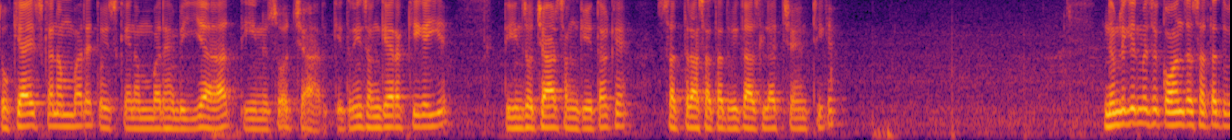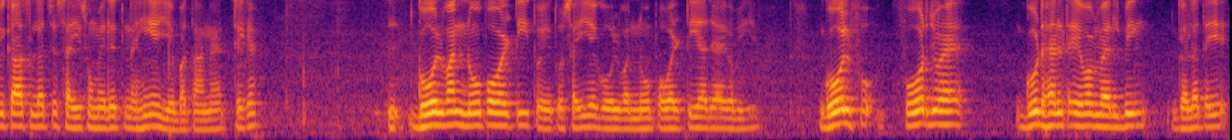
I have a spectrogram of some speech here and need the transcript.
तो क्या इसका नंबर है? तो इसके नंबर हैं भैया तीन सौ चार। कितनी संख्या रखी गई है? तीन सौ चार संकेतक हैं, सत्रह सतत विकास लक्ष्य हैं, ठीक है? निम्नलिखित में से कौन सा सतत विकास लक्ष्य सही सुमेलित नहीं है, ये बताना है, ठीक है? गोल वन नो पॉवर्टी तो ये तो सही है, गोल वन नो पॉवर्टी आ जाएगा भैया। गोल फोर जो है, गुड हेल्थ एवं वेलबींग, गलत है ये।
